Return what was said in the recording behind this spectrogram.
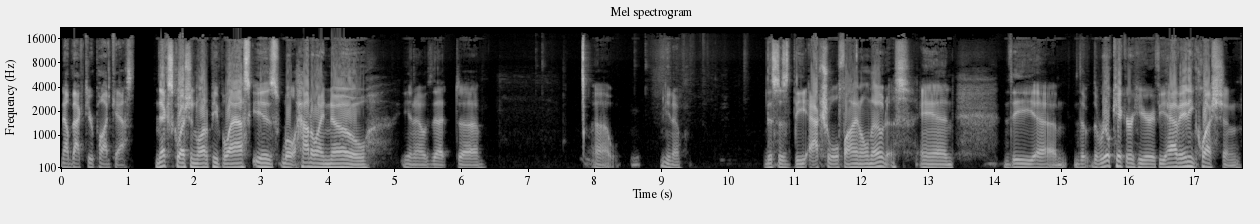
Now back to your podcast. Next question a lot of people ask is well, how do I know, you know, that, uh, uh, you know, this is the actual final notice. And the, um, the the real kicker here, if you have any question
